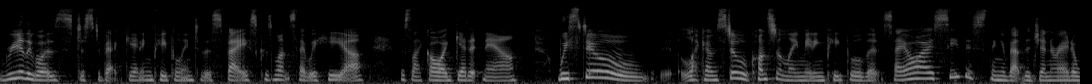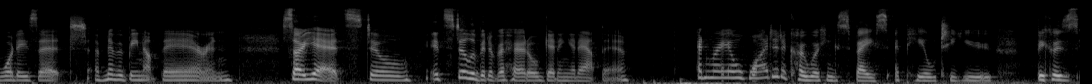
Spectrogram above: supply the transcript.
really was just about getting people into the space because once they were here, it was like, oh, I get it now. We still, like, I'm still constantly meeting people that say, oh, I see this thing about the generator. What is it? I've never been up there. And so, yeah, it's still, it's still a bit of a hurdle getting it out there. And Rael, why did a co working space appeal to you because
